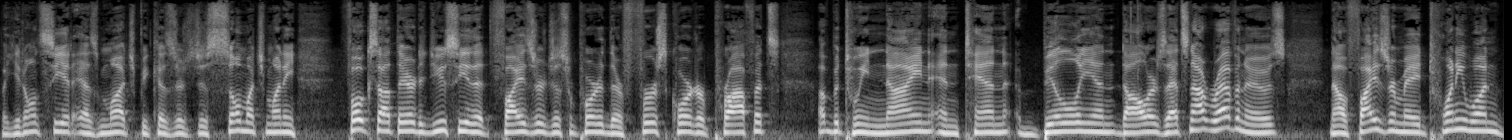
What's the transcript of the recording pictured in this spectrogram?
but you don't see it as much because there's just so much money. Folks out there, did you see that Pfizer just reported their first quarter profits of between nine and ten billion dollars? That's not revenues. Now, Pfizer made $21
